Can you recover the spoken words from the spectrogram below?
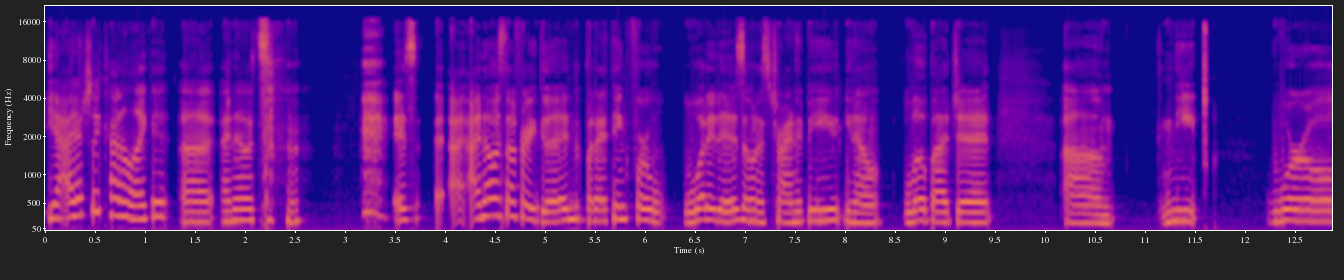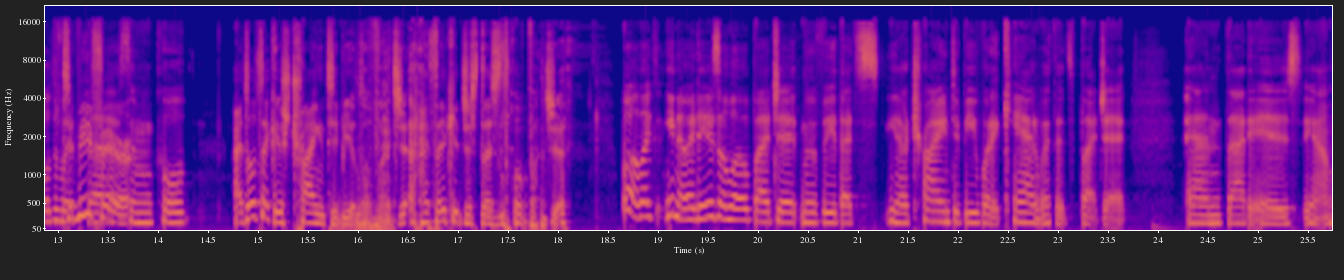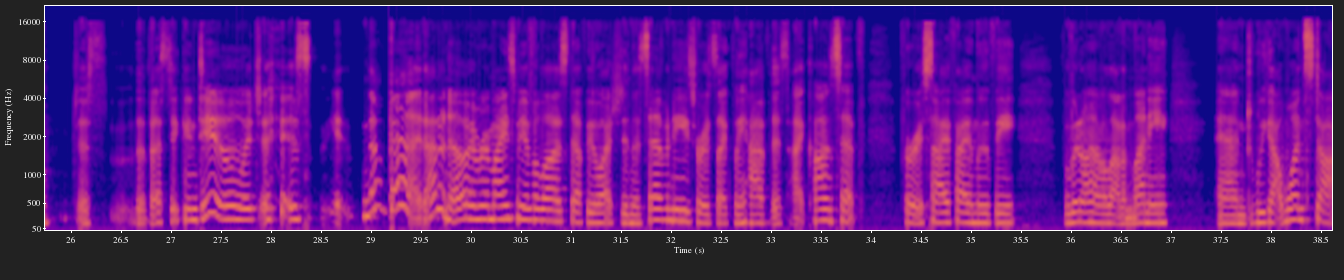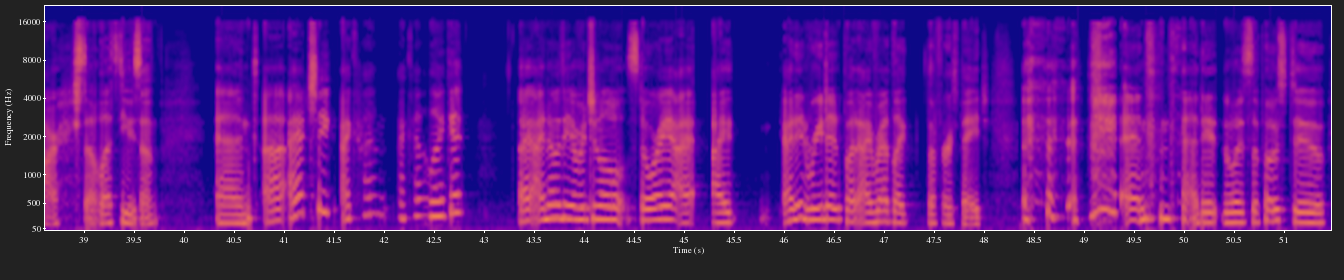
Yeah, I actually kind of like it. Uh, I know it's it's I, I know it's not very good, but I think for what it is and what it's trying to be, you know, low budget, um, neat world with to be uh, fair, some cool. I don't think it's trying to be a low budget. I think it just does low budget. Well, like you know, it is a low budget movie that's you know trying to be what it can with its budget, and that is you know just the best it can do, which is not bad. I don't know. It reminds me of a lot of stuff we watched in the '70s, where it's like we have this high concept for a sci-fi movie, but we don't have a lot of money, and we got one star, so let's use them and uh, I actually I kind I kind of like it. I, I know the original story. I I I didn't read it, but I read like the first page, and that it was supposed to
